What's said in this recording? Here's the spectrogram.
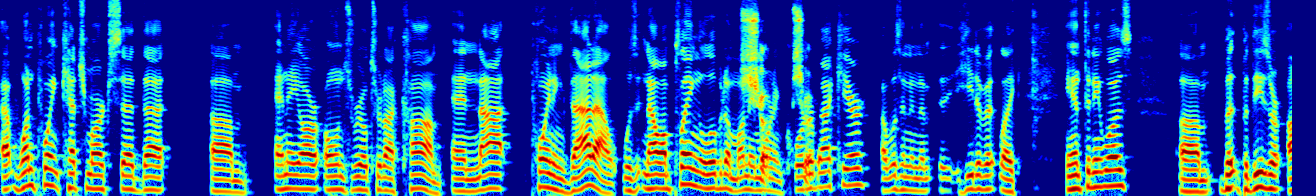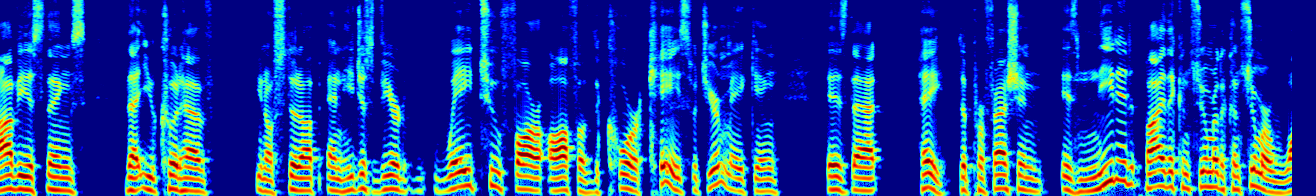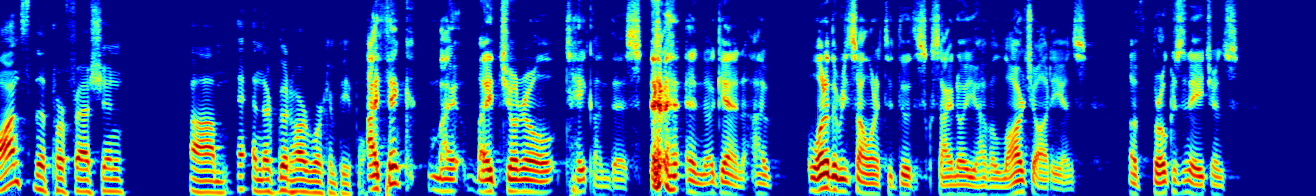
At one point, Ketchmark said that um, NAR owns Realtor.com and not pointing that out was it now i'm playing a little bit of monday sure, morning quarterback sure. here i wasn't in the uh, heat of it like anthony was um, but but these are obvious things that you could have you know stood up and he just veered way too far off of the core case which you're making is that hey the profession is needed by the consumer the consumer wants the profession um, and they're good, hardworking people. I think my my general take on this, and again, I one of the reasons I wanted to do this because I know you have a large audience of brokers and agents,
